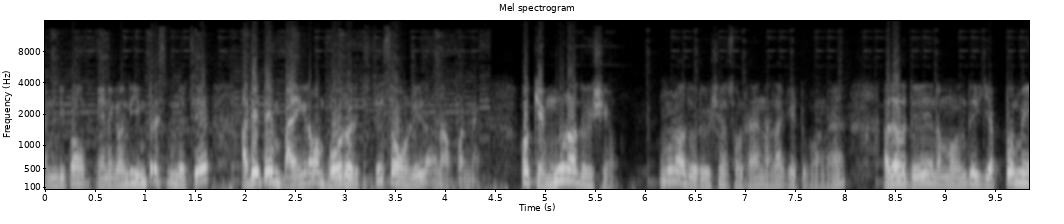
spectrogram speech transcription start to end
கண்டிப்பாக எனக்கு வந்து இன்ட்ரெஸ்ட் இருந்துச்சு. அதே டைம் பயங்கரமாக போர் அடிச்சிச்சு. ஸோ ஒன்லி தான் நான் பண்ணேன். ஓகே மூணாவது விஷயம். மூணாவது ஒரு விஷயம் சொல்கிறேன் நல்லா கேட்டுக்கோங்க. அதாவது நம்ம வந்து எப்போவுமே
